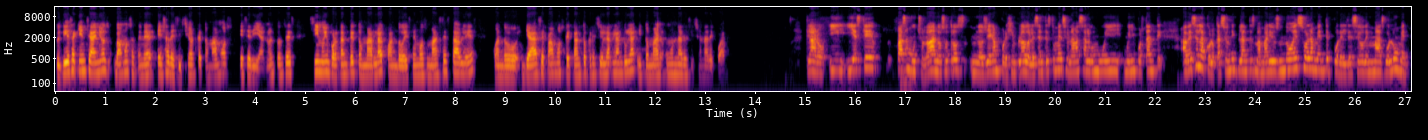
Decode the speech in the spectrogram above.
pues 10 a 15 años vamos a tener esa decisión que tomamos ese día, ¿no? Entonces, sí, muy importante tomarla cuando estemos más estables, cuando ya sepamos qué tanto creció la glándula y tomar una decisión adecuada. Claro, y, es que pasa mucho, ¿no? A nosotros nos llegan, por ejemplo, adolescentes, tú mencionabas algo muy, muy importante. A veces la colocación de implantes mamarios no es solamente por el deseo de más volumen,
